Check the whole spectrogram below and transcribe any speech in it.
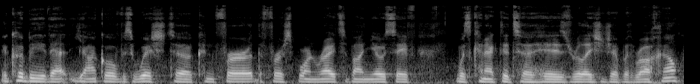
It could be that Yaakov's wish to confer the firstborn rights upon Yosef was connected to his relationship with Rachel.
